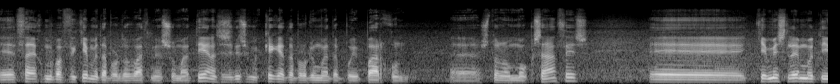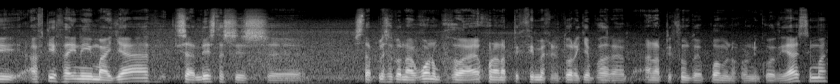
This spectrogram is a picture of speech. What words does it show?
ε, θα έχουμε επαφή και με τα πρωτοβάθμια σωματεία, να συζητήσουμε και για τα προβλήματα που υπάρχουν ε, στο νομό Ξάνθης ε, και εμείς λέμε ότι αυτή θα είναι η μαγιά της αντίστασης στα πλαίσια των αγώνων που θα έχουν αναπτυχθεί μέχρι τώρα και που θα αναπτυχθούν το επόμενο χρονικό διάστημα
